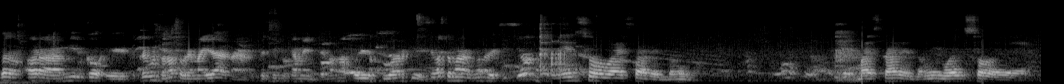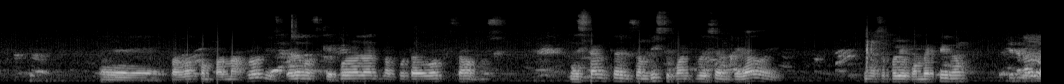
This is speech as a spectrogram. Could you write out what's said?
Bueno, ahora Mirko, eh, te pregunto ¿no? sobre Maidana específicamente, no, no ha podido jugar, ¿se va a tomar alguna decisión? Eso va a estar el domingo. Va a estar el domingo eso eh, eh, para hablar con Palma Flor y esperemos que pueda dar la cuota de gol que estábamos Ustedes han visto cuánto les han entregado y no se ha podido convertir, ¿no? Sin embargo,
